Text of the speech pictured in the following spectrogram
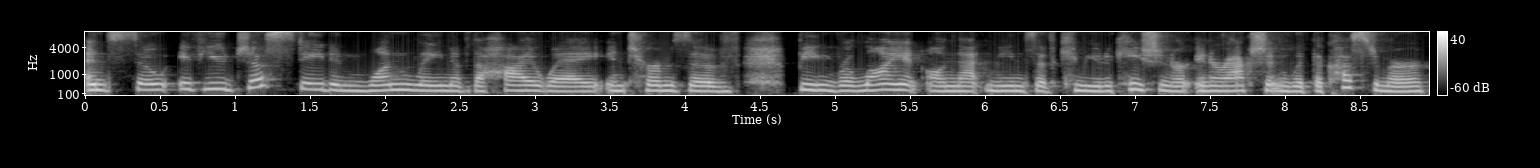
And so, if you just stayed in one lane of the highway in terms of being reliant on that means of communication or interaction with the customer,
